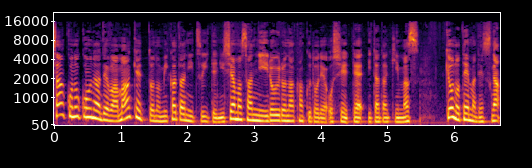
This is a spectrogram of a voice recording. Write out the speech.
さあ、このコーナーではマーケットの見方について西山さんにいろいろな角度で教えていただきます。今日のテーマですが、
